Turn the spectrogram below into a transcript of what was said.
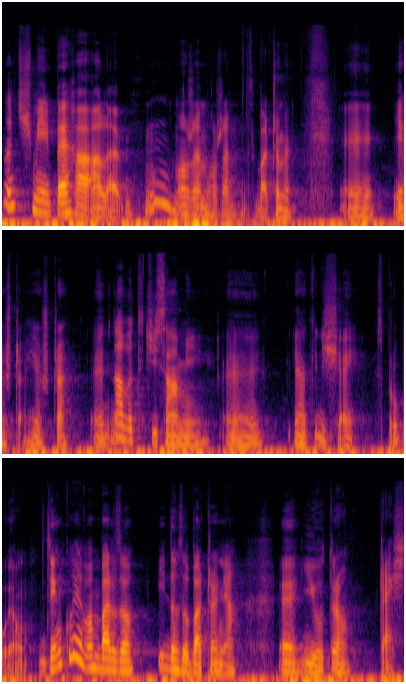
no dziś mieli pecha, ale mm, może, może, zobaczymy. Jeszcze, jeszcze, nawet ci sami, jak dzisiaj spróbują. Dziękuję Wam bardzo i do zobaczenia jutro. Cześć.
